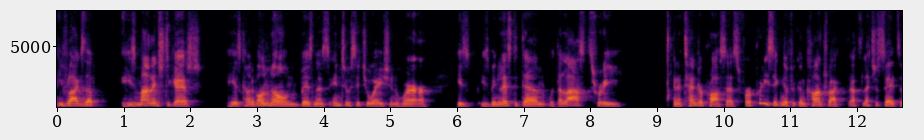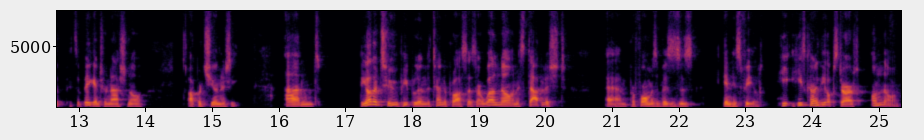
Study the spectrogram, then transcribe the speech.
he flags that he's managed to get his kind of unknown business into a situation where he's he's been listed down with the last three in a tender process for a pretty significant contract. That's let's just say it's a it's a big international opportunity, and the other two people in the tender process are well known, established um, performers and businesses in his field. He he's kind of the upstart unknown,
